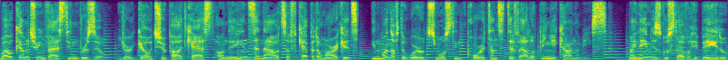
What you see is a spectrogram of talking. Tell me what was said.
Welcome to Invest in Brazil, your go to podcast on the ins and outs of capital markets in one of the world's most important developing economies. My name is Gustavo Ribeiro.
